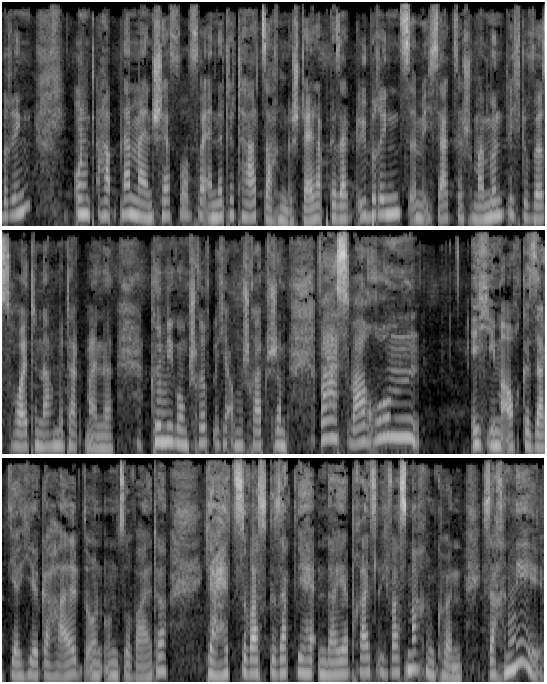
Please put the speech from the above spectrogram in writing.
bringen und habe dann meinen Chef vor veränderte Tatsachen gestellt, habe gesagt, übrigens, ähm, ich sage es ja schon mal mündlich, du wirst heute Nachmittag meine Kündigung schriftlich auf dem Schreibtisch haben. Was, warum? Ich ihm auch gesagt, ja hier Gehalt und, und so weiter. Ja, hättest du was gesagt, wir hätten da ja preislich was machen können. Ich sage, nee,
